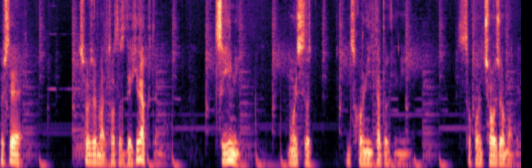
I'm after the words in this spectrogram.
そして頂上まで到達できなくても次にもう一度そこにいた時にそこの頂上まで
